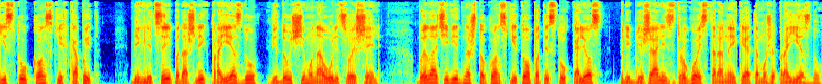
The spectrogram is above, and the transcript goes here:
и стук конских копыт. Беглецы подошли к проезду, ведущему на улицу Эшель. Было очевидно, что конский топот и стук колес приближались с другой стороны к этому же проезду.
